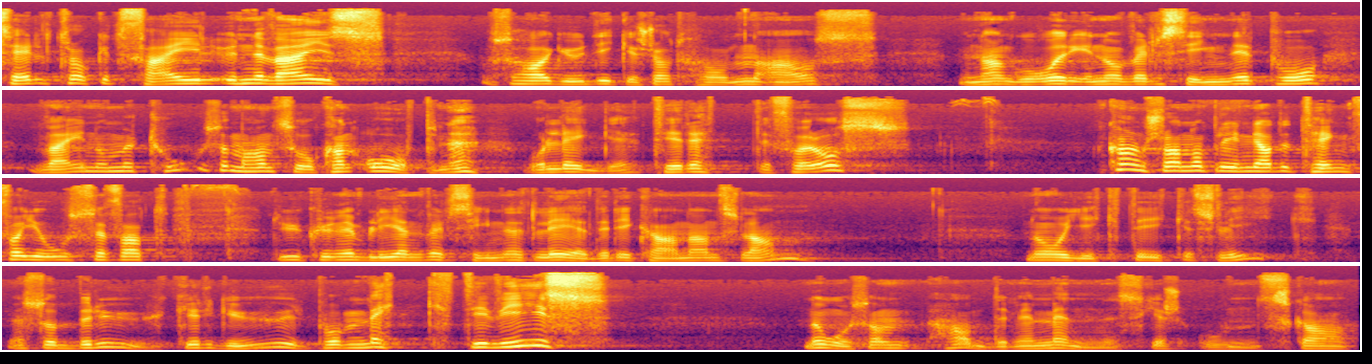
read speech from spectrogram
selv tråkket feil underveis. Og så har Gud ikke slått hånden av oss, men han går inn og velsigner på vei nummer to, som han så kan åpne og legge til rette for oss. Kanskje han opprinnelig hadde tenkt for Josef at du kunne bli en velsignet leder i Kanans land. Nå gikk det ikke slik. Men så bruker Gud på mektig vis noe som hadde med menneskers ondskap,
